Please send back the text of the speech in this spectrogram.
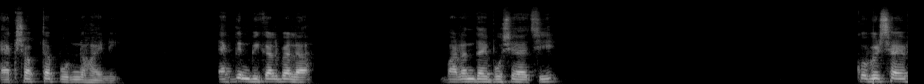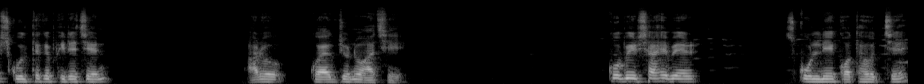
এক সপ্তাহ পূর্ণ হয়নি। একদিন বিকালবেলা বারান্দায় বসে আছি। কবির সাহেব স্কুল থেকে ফিরেছেন। আরও কয়েকজনও আছে। কবির সাহেবের স্কুল নিয়ে কথা হচ্ছে।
